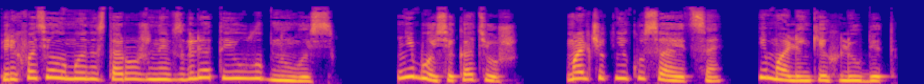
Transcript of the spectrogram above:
перехватила мой настороженный взгляд и улыбнулась. «Не бойся, Катюш, мальчик не кусается и маленьких любит».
